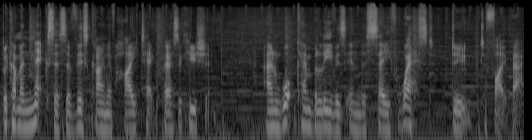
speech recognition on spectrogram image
become a nexus of this kind of high tech persecution? and what can believers in the safe West do to fight back?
